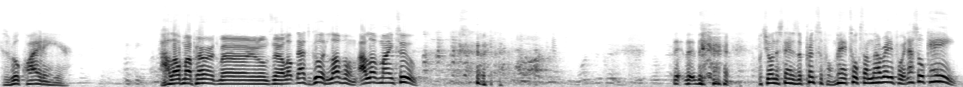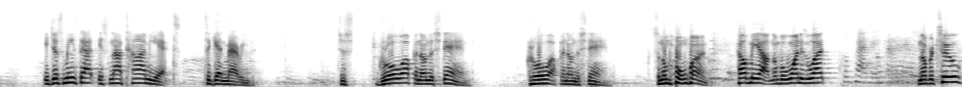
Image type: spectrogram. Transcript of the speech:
It's real quiet in here. I love my parents, man. You know what I'm saying? I love, that's good. Love them. I love mine too. the, the, the, but you understand there's a principle. Man, Tokes, I'm not ready for it. That's okay. It just means that it's not time yet to get married. Just grow up and understand. Grow up and understand. So number one, help me out. Number one is what? Number two?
